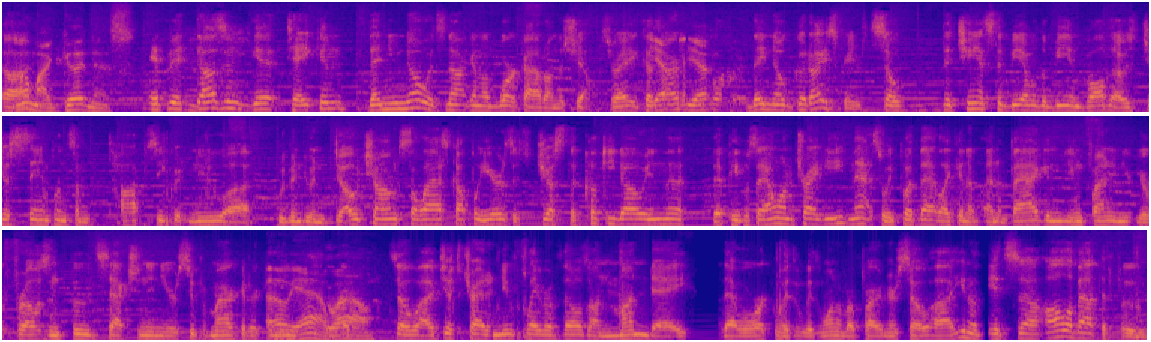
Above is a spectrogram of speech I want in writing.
Uh, oh my goodness! If it doesn't get taken, then you know it's not going to work out on the shelves, right? Because Yep, our yep. people, they know good ice creams. So the chance to be able to be involved, I was just sampling some top secret new. Uh, we've been doing dough chunks the last couple of years. It's just the cookie dough in the that people say I want to try eating that. So we put that like in a, in a bag, and you can find in your, your frozen food section in your supermarket or. Oh yeah! store. Wow. So I just tried a new flavor of those on Monday that we're working with with one of our partners. So uh, you know, it's uh, all about the food.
